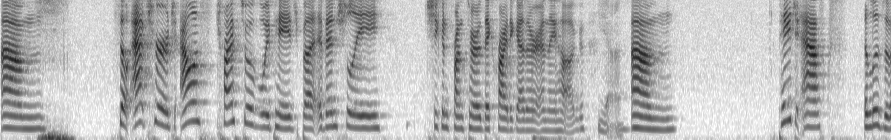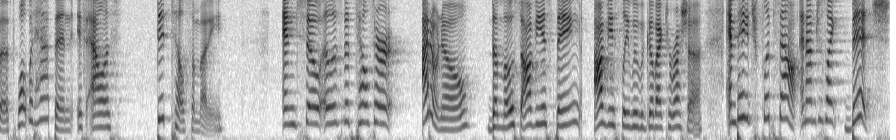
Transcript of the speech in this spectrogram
Um, so at church, Alice tries to avoid Paige, but eventually she confronts her. They cry together and they hug. Yeah. Um, Paige asks Elizabeth what would happen if Alice did tell somebody. And so Elizabeth tells her, I don't know, the most obvious thing. Obviously, we would go back to Russia. And Paige flips out. And I'm just like, bitch,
